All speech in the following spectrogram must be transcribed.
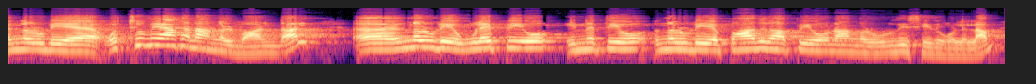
எங்களுடைய ஒற்றுமையாக நாங்கள் வாழ்ந்தால் எங்களுடைய உழைப்பையோ இன்னத்தையோ எங்களுடைய பாதுகாப்பையோ நாங்கள் உறுதி செய்து கொள்ளலாம்.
